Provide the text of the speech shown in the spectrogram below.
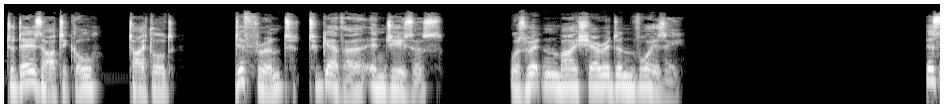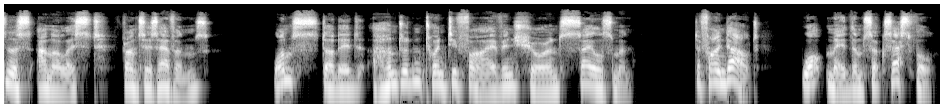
Today's article, titled Different Together in Jesus, was written by Sheridan Voysey. Business analyst Francis Evans once studied 125 insurance salesmen to find out what made them successful.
